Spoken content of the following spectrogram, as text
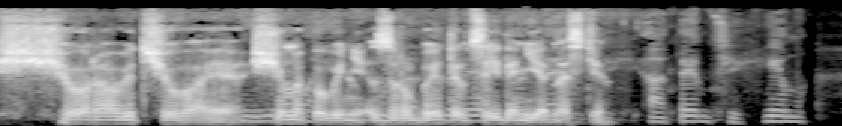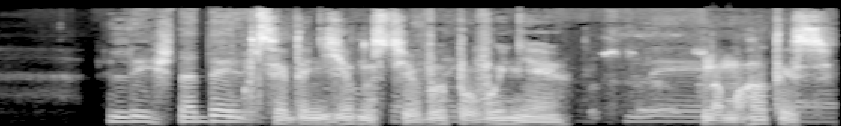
Що Рав відчуває, що ми повинні зробити в цей день єдності. В цей день єдності ви повинні намагатись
